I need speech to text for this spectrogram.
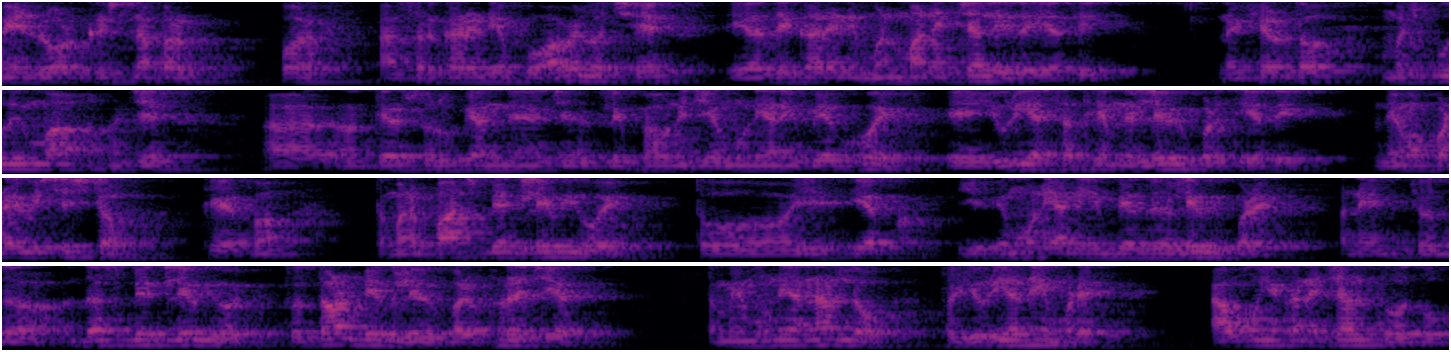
મેઇન રોડ કૃષ્ણા પર આ સરકારી ડેપો આવેલો છે, એ અધિકારીની મનમાની ચાલી રહી હતી. અને ખેડૂતો, મજબૂરીમાં જે તેરસો રૂપિયાની જે એટલી ભાવની જે એમોનિયાની બેગ હોય, એ યુરિયા સાથે એમને લેવી પડતી હતી. અને એમાં પણ એવી સિસ્ટમ કે તમારે પાંચ બેગ લેવી હોય, તો એક એમોનિયાની બેગ લેવી પડે. અને જો દસ બેગ લેવી હોય, તો ત્રણ બેગ લેવી પડે ફરજિયાત. તમે એમોનિયા ના લો તો યુરિયા નહીં મળે. આવું અહીંયા કને ચાલતું હતું.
